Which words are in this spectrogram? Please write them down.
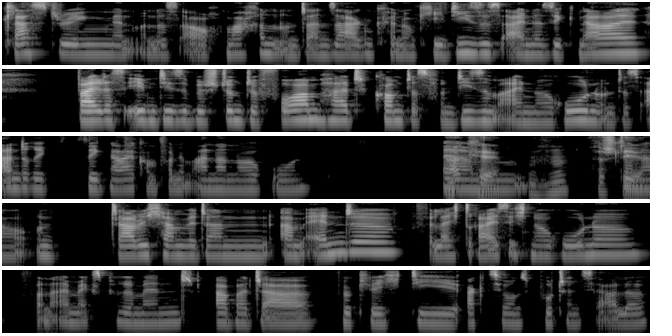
Clustering, nennt man das auch, machen und dann sagen können, okay, dieses eine Signal, weil das eben diese bestimmte Form hat, kommt das von diesem einen Neuron und das andere Signal kommt von dem anderen Neuron. Okay, Ähm, mhm. verstehe. genau. Und dadurch haben wir dann am Ende vielleicht 30 Neurone von einem Experiment, aber da wirklich die Aktionspotenziale.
